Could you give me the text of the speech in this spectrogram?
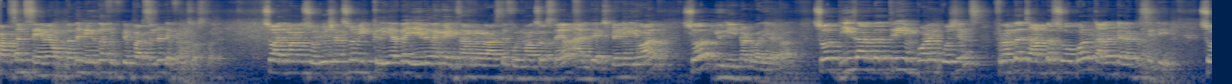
పర్సెంట్ సేమే ఉంటుంది మిగతా ఫిఫ్టీ పర్సెంట్ డిఫరెన్స్ వస్తుంది. సో అది మనం సొల్యూషన్స్లో మీకు క్లియర్గా ఏ విధంగా ఎగ్జామ్లో రాస్తే ఫుల్ మార్క్స్ వస్తాయో I be explaining you all so you need not worry at all so these are the three important questions from the chapter so called current electricity so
